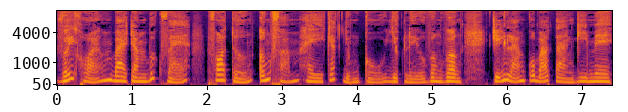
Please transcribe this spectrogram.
Với khoảng 300 bức vẽ, pho tượng, ấn phẩm hay các dụng cụ, dược liệu vân vân, triển lãm của bảo tàng Guimet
